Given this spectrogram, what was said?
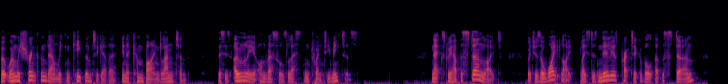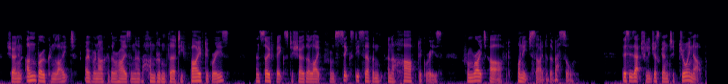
but when we shrink them down we can keep them together in a combined lantern. This is only on vessels less than 20 metres. Next we have the stern light, which is a white light placed as nearly as practicable at the stern, showing an unbroken light over an arc of the horizon of 135 degrees, and so fixed to show the light from 67.5 degrees from right aft on each side of the vessel. This is actually just going to join up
